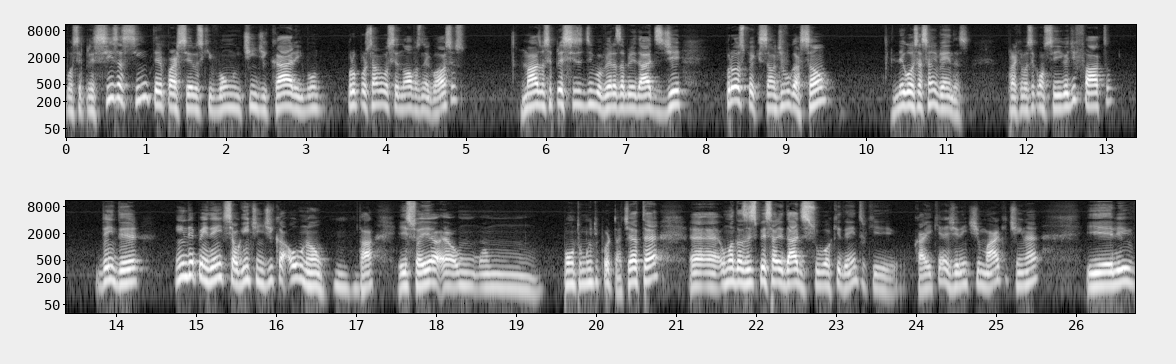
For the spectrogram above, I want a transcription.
você precisa sim ter parceiros que vão te indicar e vão proporcionar para você novos negócios, mas você precisa desenvolver as habilidades de prospecção, divulgação, negociação e vendas para que você consiga, de fato, vender, independente se alguém te indica ou não, uhum. tá? Isso aí é, é um, um, ponto muito importante. É até é, uma das especialidades sua aqui dentro, que o Kaique é gerente de marketing, né? E ele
